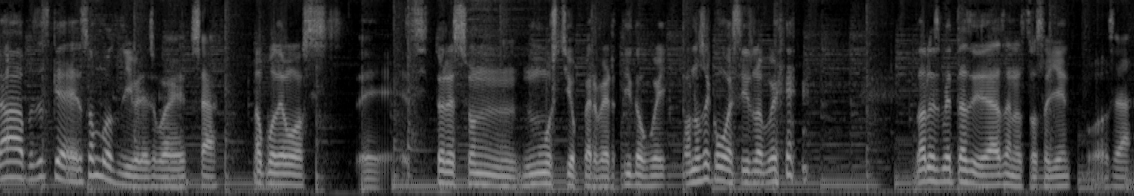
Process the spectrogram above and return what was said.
No, pues es que somos libres, güey. O sea, no podemos. Eh, si tú eres un mustio pervertido, güey. O no sé cómo decirlo, güey. No les metas ideas a nuestros oyentes, o sea.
